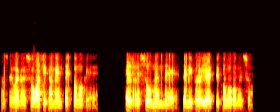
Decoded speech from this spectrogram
Entonces, bueno, eso básicamente es como que el resumen de, de mi proyecto y cómo comenzó.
